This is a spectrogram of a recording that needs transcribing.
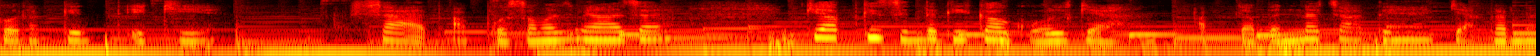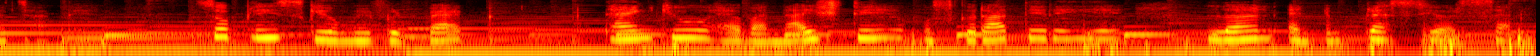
को रख के देखिए। शायद आपको समझ में आ जाए कि आपकी ज़िंदगी का गोल क्या है। आप क्या बनना चाहते हैं, क्या करना चाहते हैं। So please give me feedback thank you have a nice day मुस्कुराते रहिए. Learn and impress yourself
